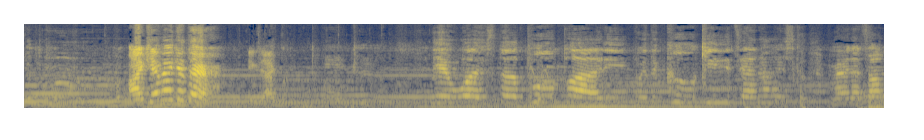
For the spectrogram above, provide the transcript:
the pool. I can't make it there. Exactly. It was the pool party with the cool kids at high school. Remember that song?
